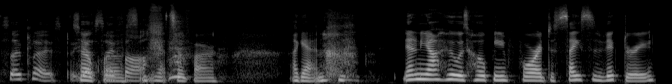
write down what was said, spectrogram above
So close, but So yet close, so far. yet so far. Again, Netanyahu was hoping for a decisive victory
